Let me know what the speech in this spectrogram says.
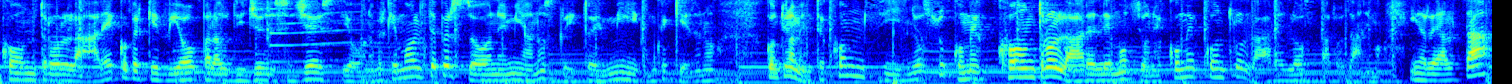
controllare, ecco perché vi ho parlato di gestione, perché molte persone mi hanno scritto e mi comunque chiedono continuamente consiglio su come controllare le emozioni, come controllare lo stato d'animo. In realtà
